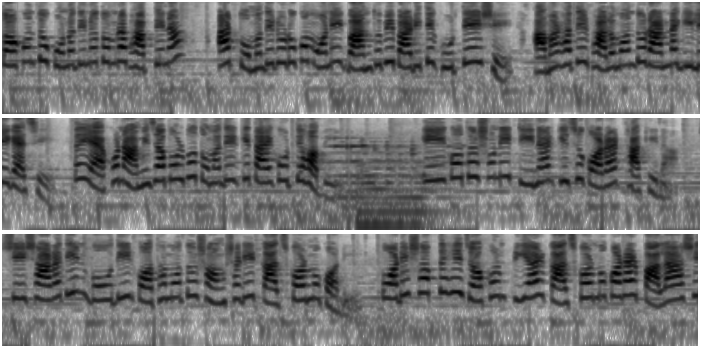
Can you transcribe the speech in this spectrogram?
তখন তো কোনোদিনও তোমরা ভাবতে না? আর তোমাদের ওরকম অনেক বান্ধবী বাড়িতে ঘুরতে এসে আমার হাতের ভালো মন্দ রান্না গিলে গেছে। তাই এখন আমি যা বলব তোমাদেরকে তাই করতে হবে। এই কথা শুনে টিনার কিছু করার থাকে না। সে সারাদিন বৌদির কথা মতো সংসারের কাজকর্ম করে। পরের সপ্তাহে যখন প্রিয়ার কাজকর্ম করার পালা আসে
